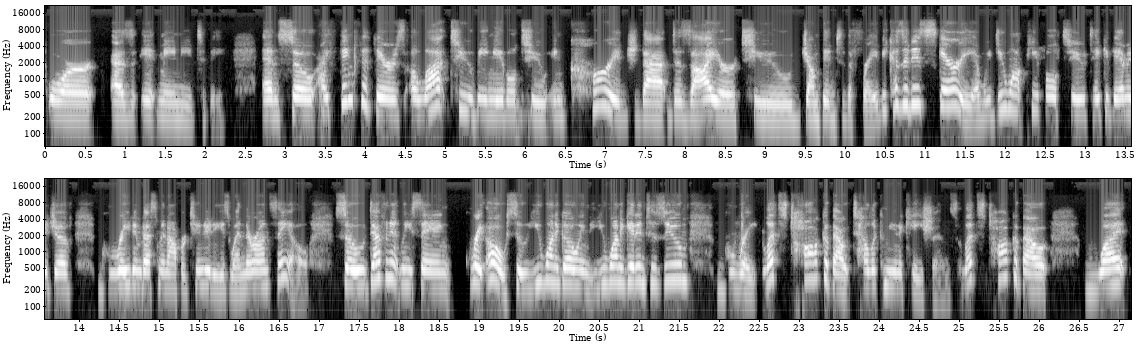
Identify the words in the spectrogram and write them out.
or as it may need to be. And so I think that there's a lot to being able to encourage that desire to jump into the fray because it is scary. And we do want people to take advantage of great investment opportunities when they're on sale. So definitely saying, great. Oh, so you want to go and you want to get into Zoom? Great. Let's talk about telecommunications. Let's talk about what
